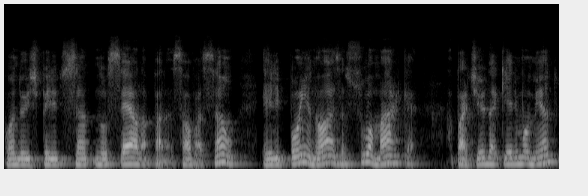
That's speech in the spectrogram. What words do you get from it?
Quando o Espírito Santo nos cela para a salvação, ele põe em nós a sua marca. A partir daquele momento,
